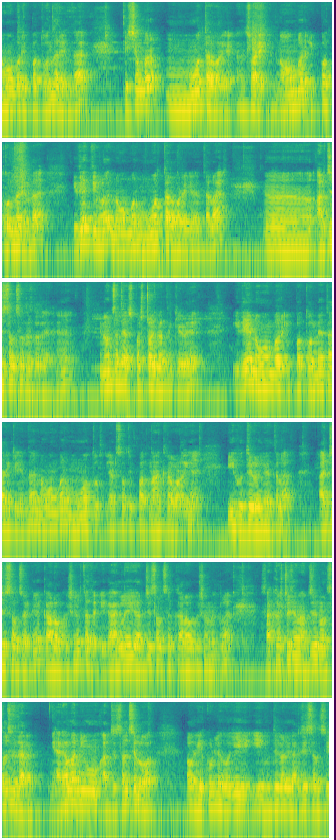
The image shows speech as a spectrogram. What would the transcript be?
ನವಂಬರ್ ಇಪ್ಪತ್ತೊಂದರಿಂದ ಡಿಸೆಂಬರ್ ಮೂವತ್ತರವರೆಗೆ ಸಾರಿ ನವಂಬರ್ ಇಪ್ಪತ್ತೊಂದರಿಂದ ಇದೇ ತಿಂಗಳ ನವಂಬರ್ ಮೂವತ್ತರವರೆಗೆ ಅಂತಲ್ಲ ಅರ್ಜಿ ಸಲ್ಲಿಸೋದಿರ್ತದೆ ಇನ್ನೊಂದು ಇನ್ನೊಂದ್ಸಲ ಸ್ಪಷ್ಟವಾಗಿ ಹೇಳ್ತೀನಿ ಕೇಳಿ. ಇದೇ ನವಂಬರ್ ಇಪ್ಪತ್ತೊಂದನೇ ತಾರೀಕಿನಿಂದ ನವಂಬರ್ ಮೂವತ್ತು, ಎರಡು ಸಾವಿರದ ಇಪ್ಪತ್ತ್ನಾಲ್ಕರ ಒಳಗೆ ಈ ಹುದ್ದೆಗಳಿಗೆ ಅಂತಲ್ಲ ಅರ್ಜಿ ಸಲ್ಲಿಸೋಕ್ಕೆ ಕಾಲಾವಕಾಶ ಇರ್ತದೆ. ಈಗಾಗಲೇ ಈ ಅರ್ಜಿ ಸಲ್ಲಿಸೋಕೆ ಕಾಲಾವಕಾಶ ಅನ್ನೋದಿಲ್ಲ ಸಾಕಷ್ಟು ಜನ ಅರ್ಜಿಗಳನ್ನು ಸಲ್ಲಿಸಿದ್ದಾರೆ. ಯಾರೆಲ್ಲ ನೀವು ಅರ್ಜಿ ಸಲ್ಲಿಸಿಲ್ವೋ ಅವ್ರು ಈ ಕೂಡಲೇ ಹೋಗಿ ಈ ಹುದ್ದೆಗಳಿಗೆ ಅರ್ಜಿ ಸಲ್ಲಿಸಿ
